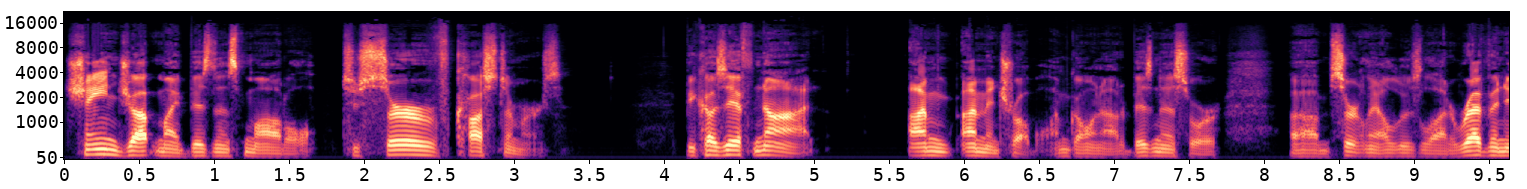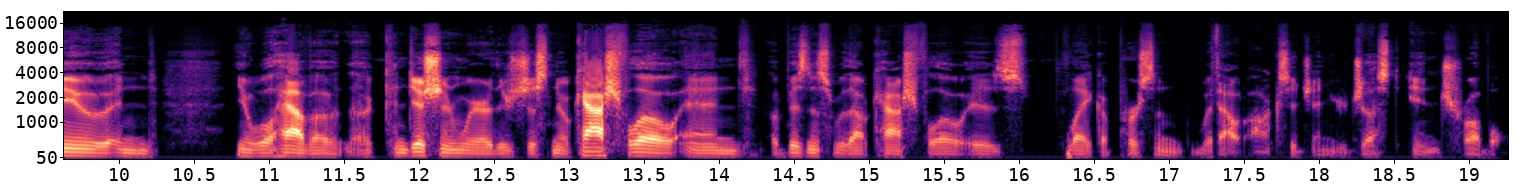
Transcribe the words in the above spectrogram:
change up my business model to serve customers? Because if not, I'm I'm in trouble. I'm going out of business, or um, certainly I'll lose a lot of revenue, and you know we'll have a, a, condition where there's just no cash flow, and a business without cash flow is like a person without oxygen. You're just in trouble.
